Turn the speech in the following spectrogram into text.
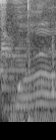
this world.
